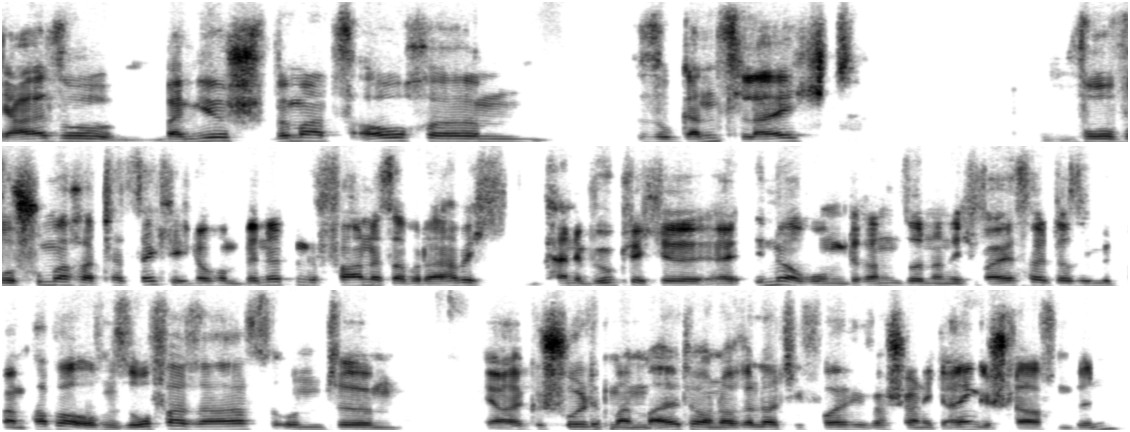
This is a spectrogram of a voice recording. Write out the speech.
Ja, also bei mir schwimmert es auch ähm, so ganz leicht, wo, wo Schumacher tatsächlich noch im Benetton gefahren ist, aber da habe ich keine wirkliche Erinnerung dran, sondern ich weiß halt, dass ich mit meinem Papa auf dem Sofa saß und ähm, ja, geschuldet meinem Alter und auch relativ häufig wahrscheinlich eingeschlafen bin.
